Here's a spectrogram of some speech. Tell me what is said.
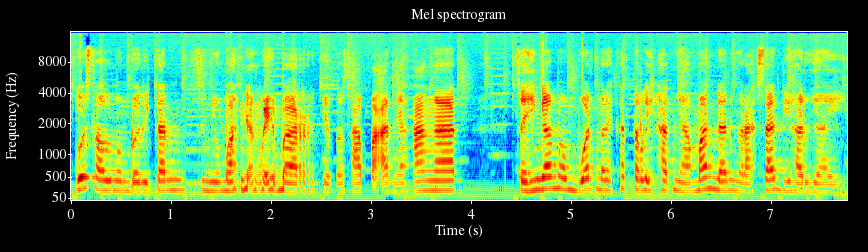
gue selalu memberikan senyuman yang lebar gitu sapaan yang hangat sehingga membuat mereka terlihat nyaman dan ngerasa dihargai.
